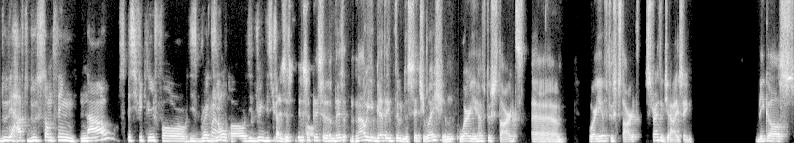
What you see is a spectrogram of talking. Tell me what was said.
Do they have to do something now specifically for this Brexit well, or during this transition? This is, this is, this is, now you get into the situation where you have to start uh, where you have to start strategizing because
